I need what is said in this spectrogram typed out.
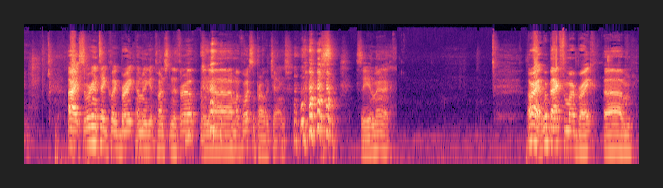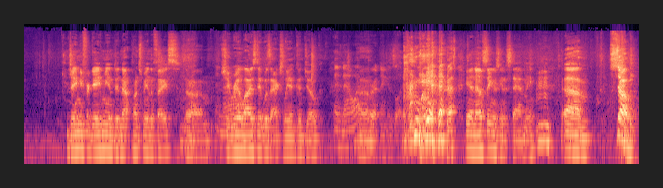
All right, so we're gonna take a quick break. I'm gonna get punched in the throat, and uh, my voice will probably change. See you in a minute. All right, we're back from our break. Um, Jamie forgave me and did not punch me in the face. Um, she realized it was actually a good joke. And now I'm Um, threatening his life. yeah, yeah. Now Singer's gonna stab me. Um, so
